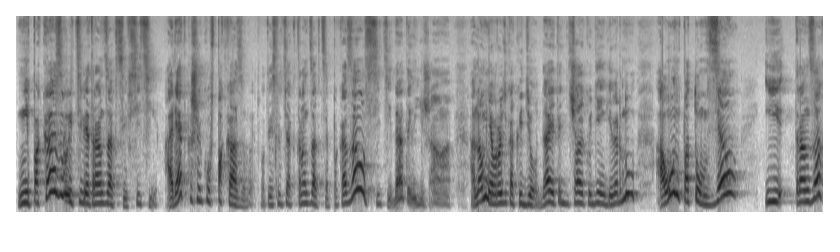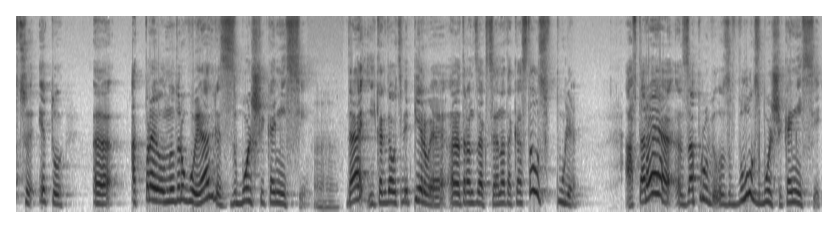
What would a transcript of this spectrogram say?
не показывает тебе транзакции в сети, а ряд кошельков показывает. Вот если у тебя транзакция показалась в сети, да, ты видишь, а, она у меня вроде как идет, да, и ты человеку деньги вернул, а он потом взял и транзакцию эту э, отправил на другой адрес с большей комиссией. Uh-huh. Да? И когда у тебя первая э, транзакция, она так и осталась в пуле, а вторая запрубилась в блок с большей комиссией.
